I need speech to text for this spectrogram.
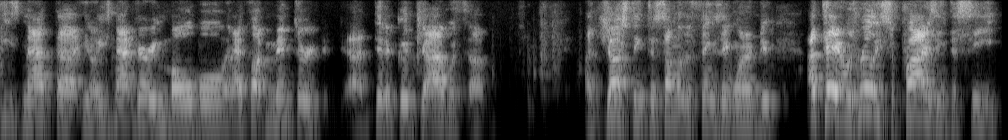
he's not uh, you know he's not very mobile, and I thought Minter uh, did a good job with uh, adjusting to some of the things they wanted to do. I tell you, it was really surprising to see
